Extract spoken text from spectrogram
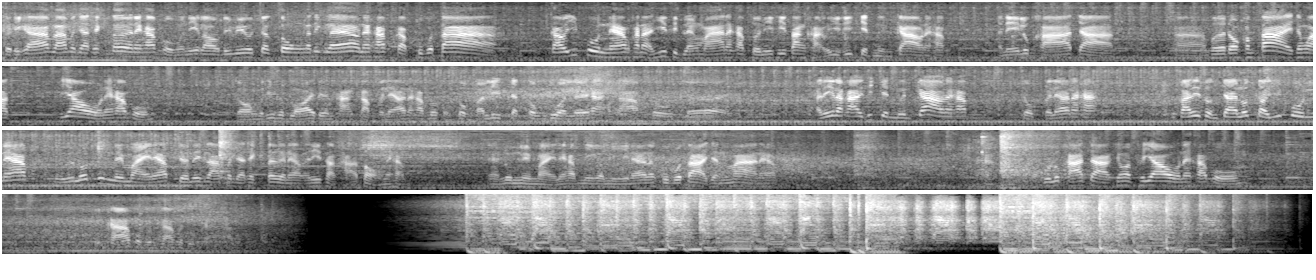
สวัสดีครับ ร้านปัญญาแท็กเตอร์นะครับผมวันนี้เรารีวิวจัดส่งกันอีกแล้วนะครับ กับคูโบต้าเกาญี่ปุ่นนะครับขนาด 20 แรงม้านะครับ ตัวนี้ที่ตั้งขายไว้อยู่ที่ 79,000นะครับ อันนี้ลูกค้าจากอำเภอดอกคำใต้จังหวัดพะเยานะครับ ผมจองไปที่เรียบร้อยเดินทางกลับไปแล้วนะครับรถขนส่งก็รีบจัดส่งด่วนเลยฮะตามสูตรเลย อันนี้ราคาที่ 79,000นะครับ จบไปแล้วนะฮะลูกค้าที่สนใจรถเก่าญี่ปุ่นนะครับ รือรถรุ่นใหม่ๆนะครับ เจอในร้านปัญญาแท็กเตอร์นะครับ อันนี้สาขาสองนะครับรุ่นใหม่ๆนะครับนี่ก็มีนะแล้วคูโบต้ายันมานะครับขอบคุณลูกค้าจากจังหวัดพะเยานะครับผมสวัสดีครับ ขอบคุณครับสวัสดีครับ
